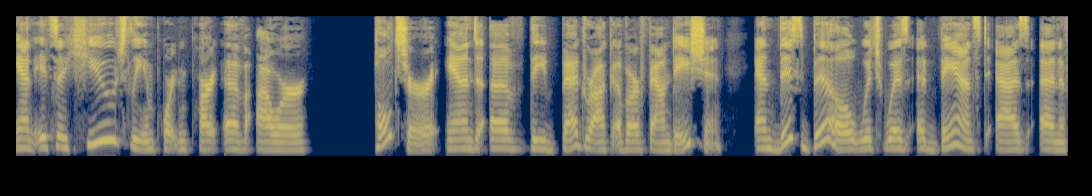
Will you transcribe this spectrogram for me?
And it's a hugely important part of our culture and of the bedrock of our foundation. And this bill, which was advanced as an,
